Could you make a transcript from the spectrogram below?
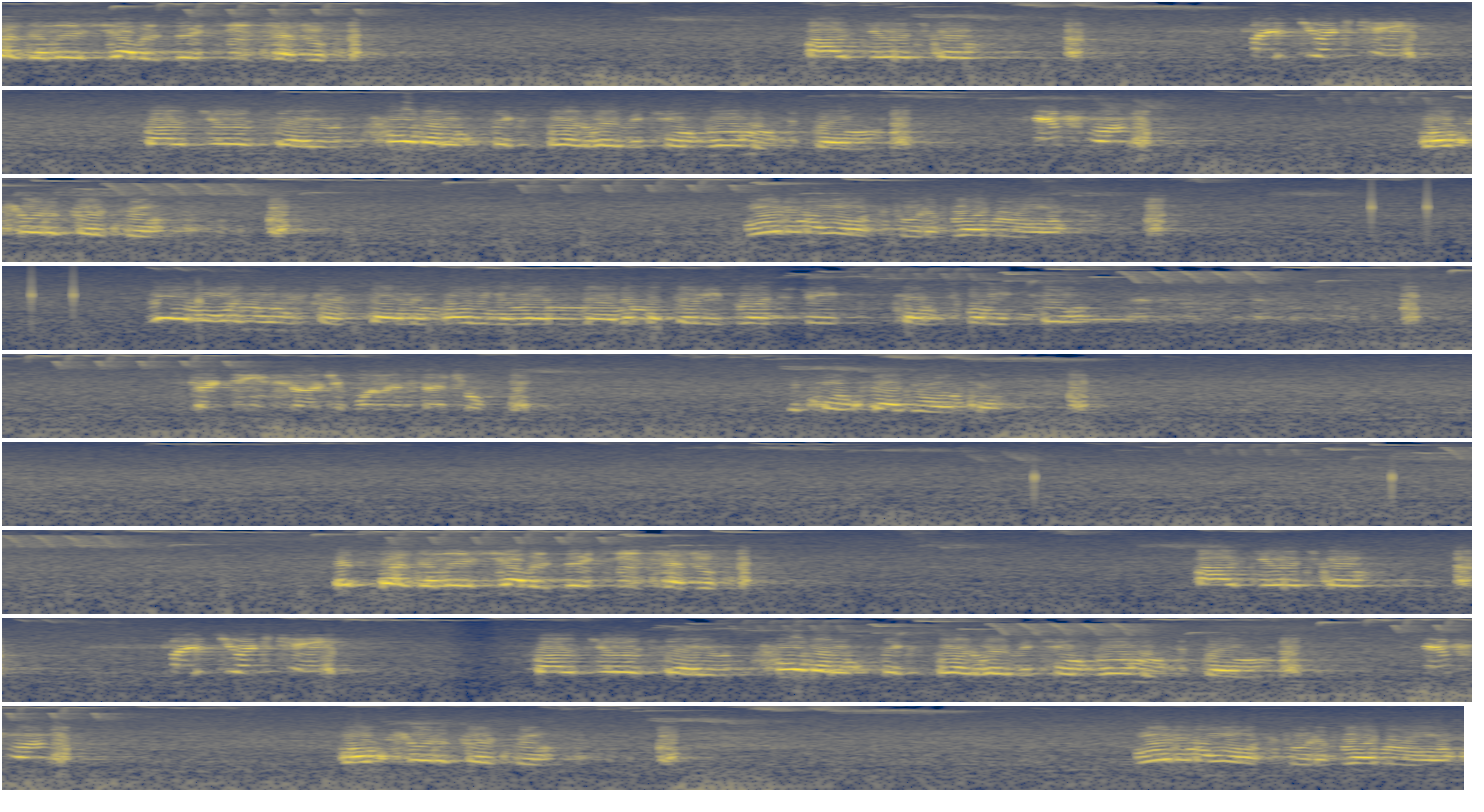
5 Delta Java 13 Central. 5 George K. 5 George K. 5 George K. 496 Broadway between Broome and Spring. F1. 1 Scooter approaching. Warden Wall Scooter, Broaden Wall. Van 1 unit first diamond, holding around uh, number 30 Broad Street, 1022. 13 Sergeant 1 in Central. 15 Sergeant 1 10. 5 Delta Java 13 Central. 5 George K. 5 George K. 5 George K. 496 Broadway between Broome and Spring. F1. 1 Scooter approaching. Warden Wall Scooter, Broaden Wall.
